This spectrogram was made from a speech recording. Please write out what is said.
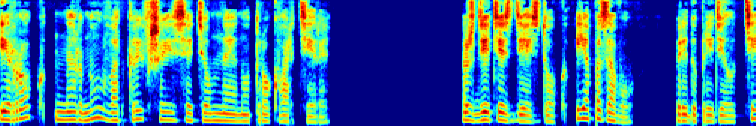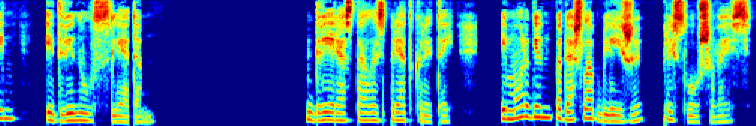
и Рок нырнул в открывшееся темное нутро квартиры. «Ждите здесь, док, я позову», — предупредил тень и двинул следом. Дверь осталась приоткрытой, и Морген подошла ближе, прислушиваясь.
